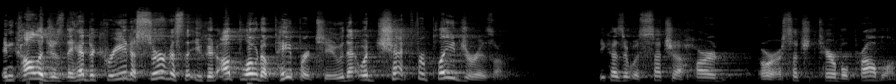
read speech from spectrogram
In colleges, they had to create a service that you could upload a paper to that would check for plagiarism because it was such a hard or such a terrible problem.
